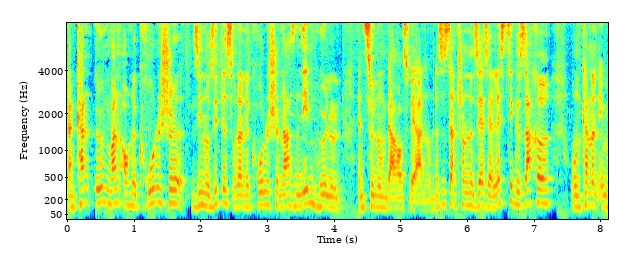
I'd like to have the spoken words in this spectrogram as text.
dann kann irgendwann auch eine chronische Sinusitis oder eine chronische Nasennebenhöhlenentzündung daraus werden. Und das ist dann schon eine sehr, sehr lästige Sache und kann dann eben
